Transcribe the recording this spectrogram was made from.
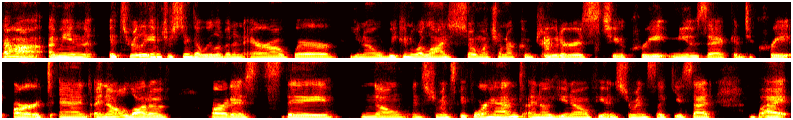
Yeah, I mean, it's really interesting that we live in an era where, you know, we can rely so much on our computers to create music and to create art. And I know a lot of artists, they know instruments beforehand. I know you know a few instruments, like you said, but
